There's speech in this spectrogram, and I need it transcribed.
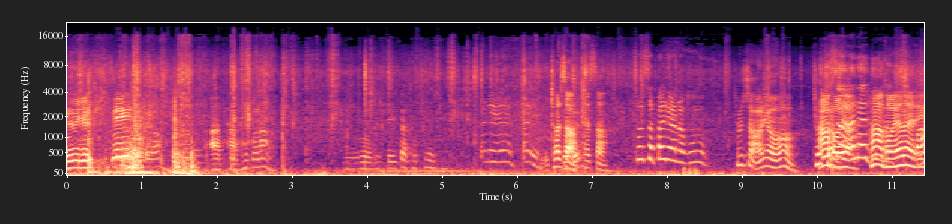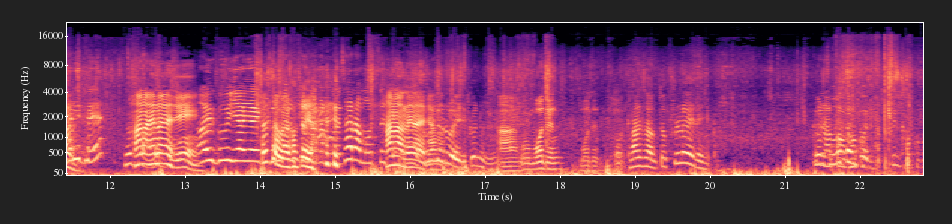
이거 이제 빼, 빼요. 아, 다 했구나. 이거 그때 이따 덮여야지. 빨리 해. 빨리. 철사, 철사. 철사 빨리 하라고. 철사 아니야. 하나 철사. 더 해. 안 해도 하나 더 해놔야지. 말이 돼? 하나 해놔야지. 아이고 야야. 철사 왜 갑자기-. 사람 없을 하나 때. 해놔야지. 하나. 끈으로 해야지 끈으로. 아, 뭐 뭐든, 뭐든. 어, 다른 사람 또 풀러야 되니까. 끈 아빠 어떤 갖고. 끈 갖고.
